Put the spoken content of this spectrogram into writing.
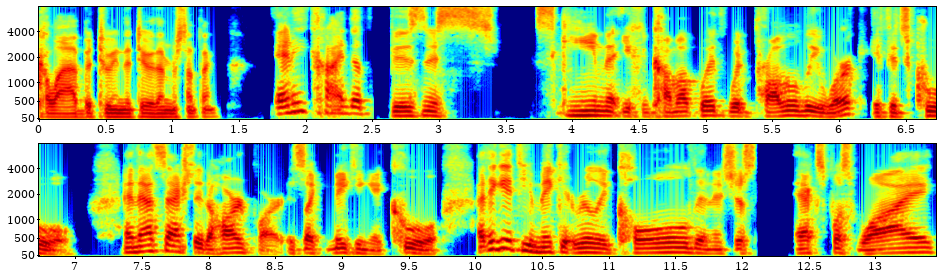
collab between the two of them or something. Any kind of business scheme that you can come up with would probably work if it's cool. And that's actually the hard part. It's like making it cool. I think if you make it really cold and it's just X plus Y,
